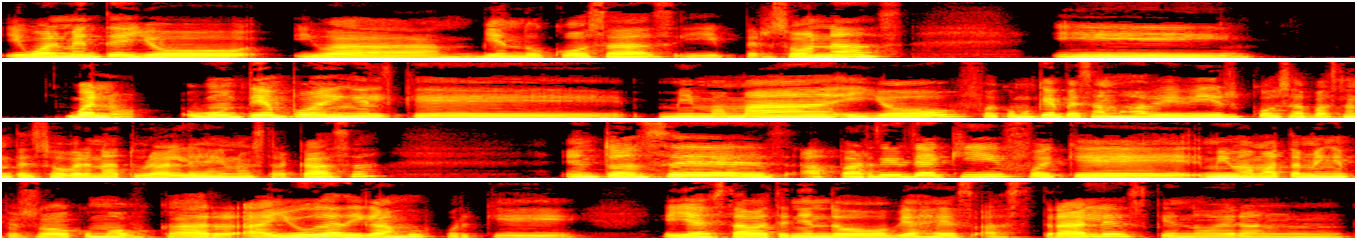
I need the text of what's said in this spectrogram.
igualmente yo iba viendo cosas y personas y bueno, hubo un tiempo en el que mi mamá y yo fue como que empezamos a vivir cosas bastante sobrenaturales en nuestra casa. Entonces, a partir de aquí fue que mi mamá también empezó como a buscar ayuda, digamos, porque ella estaba teniendo viajes astrales que no eran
